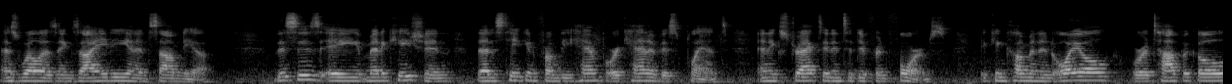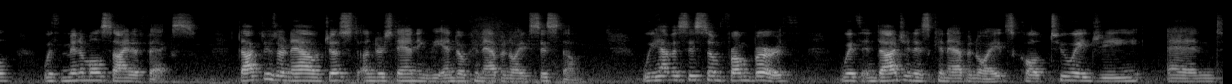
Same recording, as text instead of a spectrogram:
as well as anxiety and insomnia. This is a medication that is taken from the hemp or cannabis plant and extracted into different forms. It can come in an oil or a topical with minimal side effects. Doctors are now just understanding the endocannabinoid system. We have a system from birth with endogenous cannabinoids called 2-AG and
